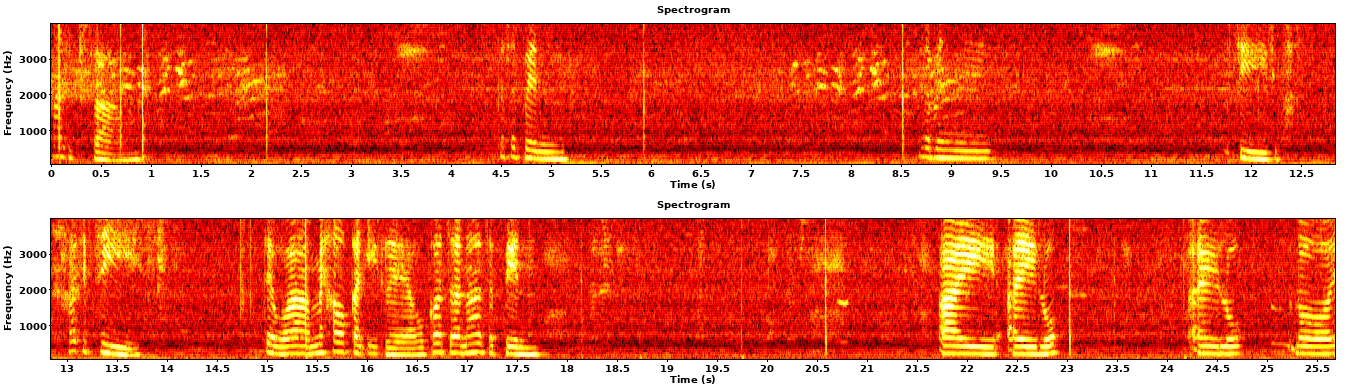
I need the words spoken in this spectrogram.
ห้าสิบสามก็จะเป็น จะเป็น สี่สิบห้าสิบสี่แต่ว่าไม่เท่ากันอีกแล้วก็จะน่าจะเป็น i i ลบ i ลบร้อย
